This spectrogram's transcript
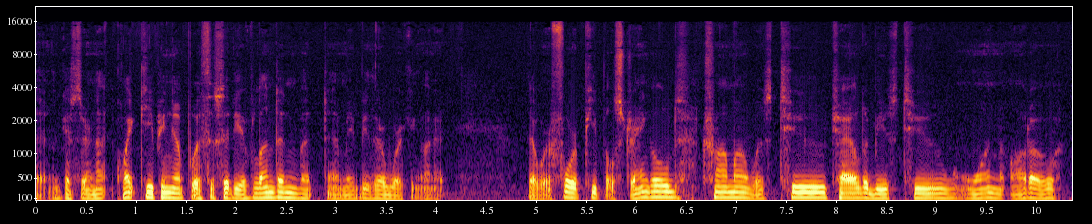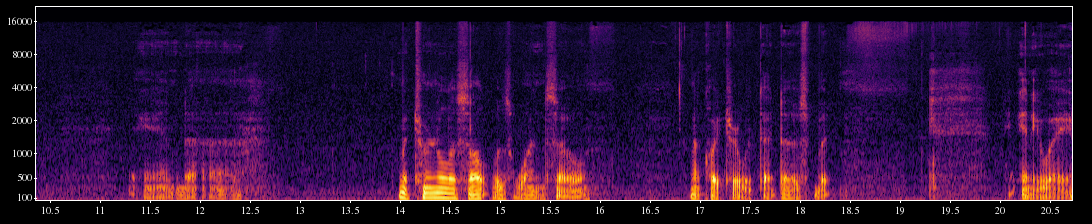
uh, I guess they're not quite keeping up with the city of London, but uh, maybe they're working on it. There were four people strangled. Trauma was two, child abuse two, one auto, and uh, maternal assault was one. So, not quite sure what that does, but anyway.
